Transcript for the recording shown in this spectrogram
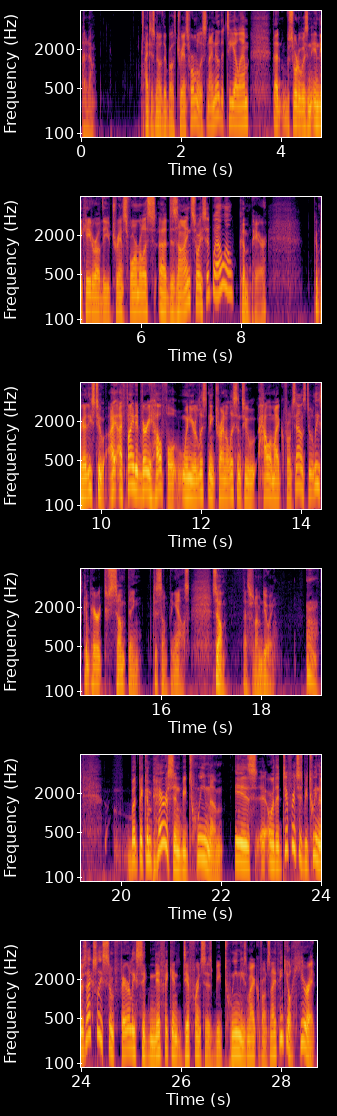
I don't know. I just know they're both transformerless, and I know that TLM, that sort of was an indicator of the transformerless uh, design. So I said, well, I'll compare compare these two. I, I, find it very helpful when you're listening, trying to listen to how a microphone sounds, to at least compare it to something to something else. So that's what I'm doing. but the comparison between them is, or the differences between, there's actually some fairly significant differences between these microphones. And I think you'll hear it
